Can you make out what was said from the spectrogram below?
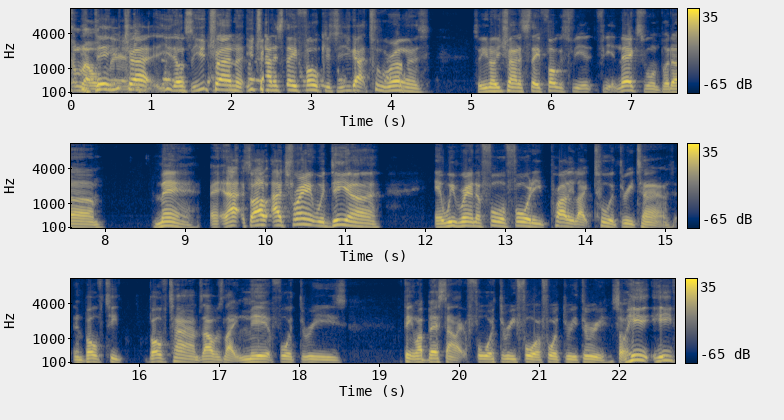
I'm like, oh, then man. you try, you know, so you trying to you trying to stay focused. and You got two runs, so you know you're trying to stay focused for your for your next one. But um, man, and I so I, I trained with Dion, and we ran a full forty probably like two or three times, and both t both times I was like mid four threes. I think my best time like four three four four three three. So he he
